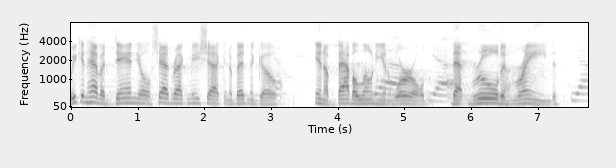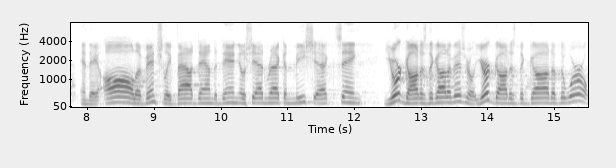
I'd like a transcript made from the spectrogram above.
we can have a Daniel, Shadrach, Meshach, and Abednego yeah. in a Babylonian yeah. world yeah. that ruled and reigned. And they all eventually bowed down to Daniel, Shadrach, and Meshach, saying, Your God is the God of Israel. Your God is the God of the world.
